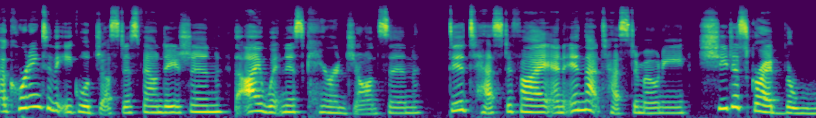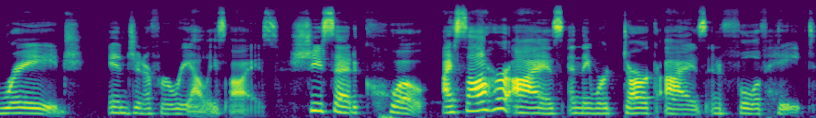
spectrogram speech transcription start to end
According to the Equal Justice Foundation, the eyewitness Karen Johnson did testify, and in that testimony, she described the rage in Jennifer Reali's eyes. She said, quote, I saw her eyes and they were dark eyes and full of hate.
